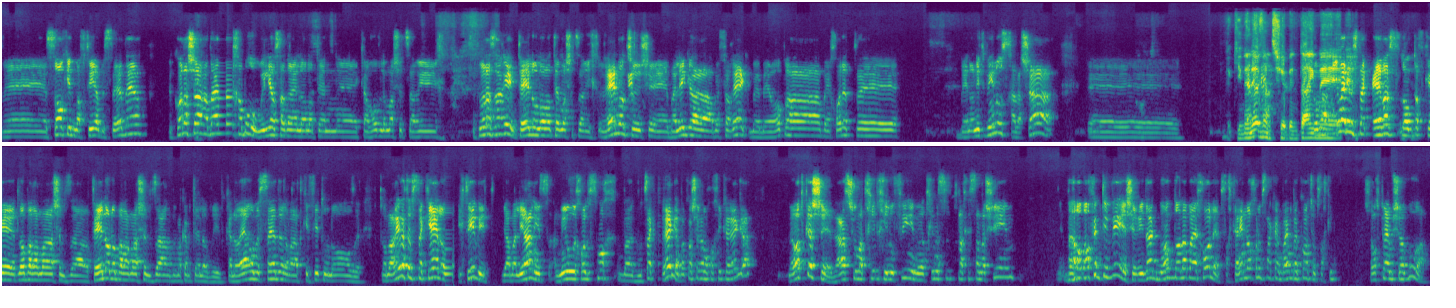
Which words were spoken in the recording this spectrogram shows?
וסורקין מפתיע בסדר, וכל השאר עדיין התחברו. וויליאמס עדיין לא נותן אה, קרוב למה שצריך. תסתכלו על הזרים, טיילור לא נותן מה שצריך. רנוט שבליגה מפרק, באירופה ביכולת אה, בינונית מינוס, חלשה. וקינן אבנס, שבינתיים... כלומר, אה, אם אני מסתכל, אבנס לא מתפקד, לא ברמה של זר, טיילור לא ברמה של זר במכבי תל אביב, קלויארו בסדר, אבל התקפית הוא לא זה. כלומר, אם אתה מסתכל אובייקטיבית, גם על יאניס, על מי הוא יכול לסמוך בקבוצה כרגע, בכושר הנוכחי כרגע, מאוד קשה, ואז שהוא מתחיל חילופים ומתחיל להכניס אנשים, באופן טבעי יש ירידה מאוד גדולה ביכולת, שחקנים לא יכולים לשחק 40 דקות שהם משחקים שלוש פעמים בשבוע.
